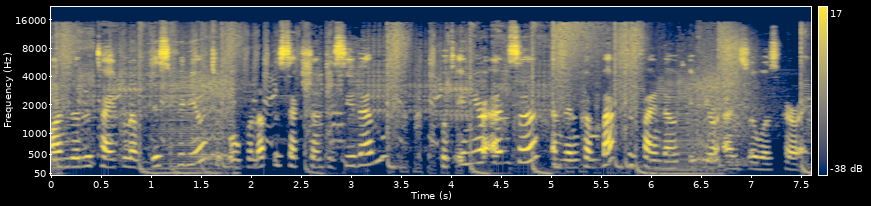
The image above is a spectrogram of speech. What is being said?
under the title of this video to open up the section to see them, put in your answer, and then come back to find out if your answer was correct.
